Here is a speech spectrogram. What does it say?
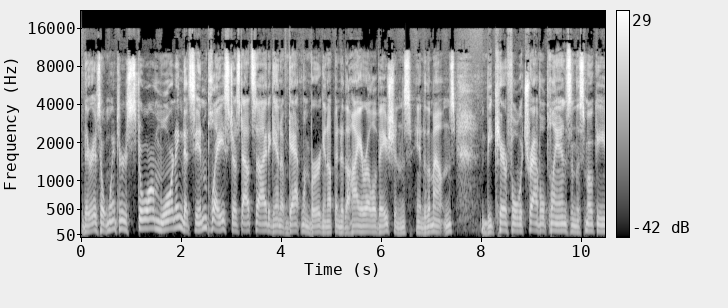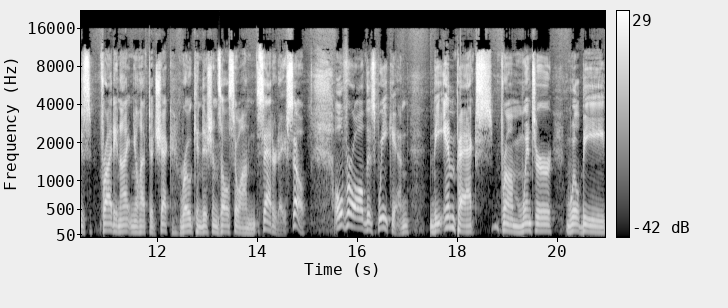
There is a winter storm warning that's in place just outside again of Gatlinburg and up into the higher elevations into the mountains. Be careful with travel plans in the Smokies Friday night, and you'll have to check road conditions also on Saturday. So, overall, this weekend, the impacts from winter will be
